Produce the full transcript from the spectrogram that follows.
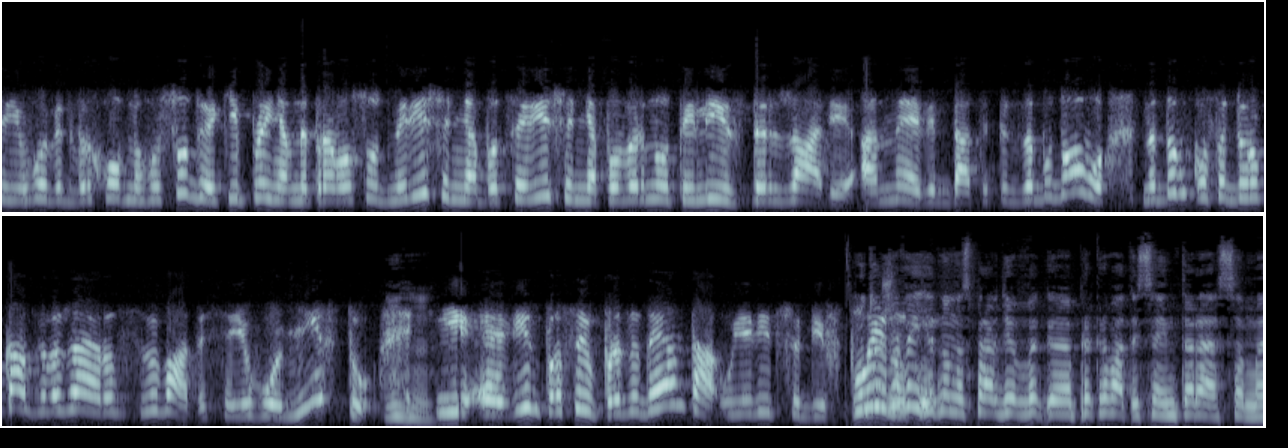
його від Верховного суду, який прийняв неправосудне рішення, бо це рішення повернути ліс державі, а не віддати під забудову. На думку Федорука заважає розвиватися його місту, і е, він просив президента, уявіть собі, Ну, дуже вигідно насправді е, прикриватися інтересами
